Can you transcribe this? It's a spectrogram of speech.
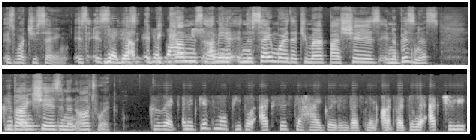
Is what you're saying? Is is, Yeah, yeah, is it becomes? I mean, in the same way that you might buy shares in a business, you're buying shares in an artwork. Correct. And it gives more people access to high grade investment art, right? So we're actually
